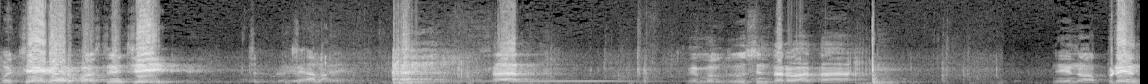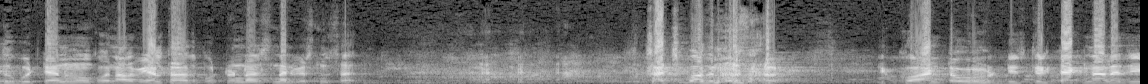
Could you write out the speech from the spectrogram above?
బొచ్చయ్య గారు ఫస్ట్ నుంచి చాలా సార్ మిమ్మల్ని చూసిన తర్వాత నేను అప్పుడే ఎందుకు పుట్టాను? ఇంకో నలభై ఏళ్ళ తర్వాత పుట్టి ఉండాల్సింది అనిపిస్తుంది సార్. చచ్చిపోతున్నాను సార్. ఈ క్వాంటమ్ డిజిటల్ టెక్నాలజీ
